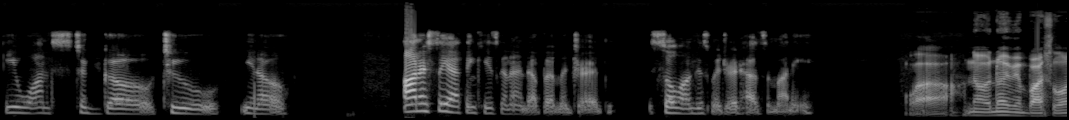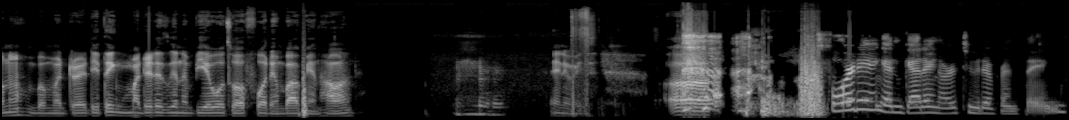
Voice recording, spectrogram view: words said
he wants to go to, you know, honestly, I think he's going to end up at Madrid so long as Madrid has the money. wow, no, not even Barcelona, but Madrid. Do you think Madrid is gonna be able to afford Mbappe and Haaland? Anyways, uh, Affording and getting are two different things.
